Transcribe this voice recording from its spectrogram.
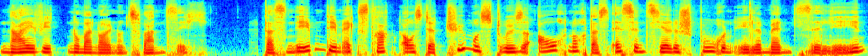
Naivit Nummer 29, das neben dem Extrakt aus der Thymusdrüse auch noch das essentielle Spurenelement Selen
